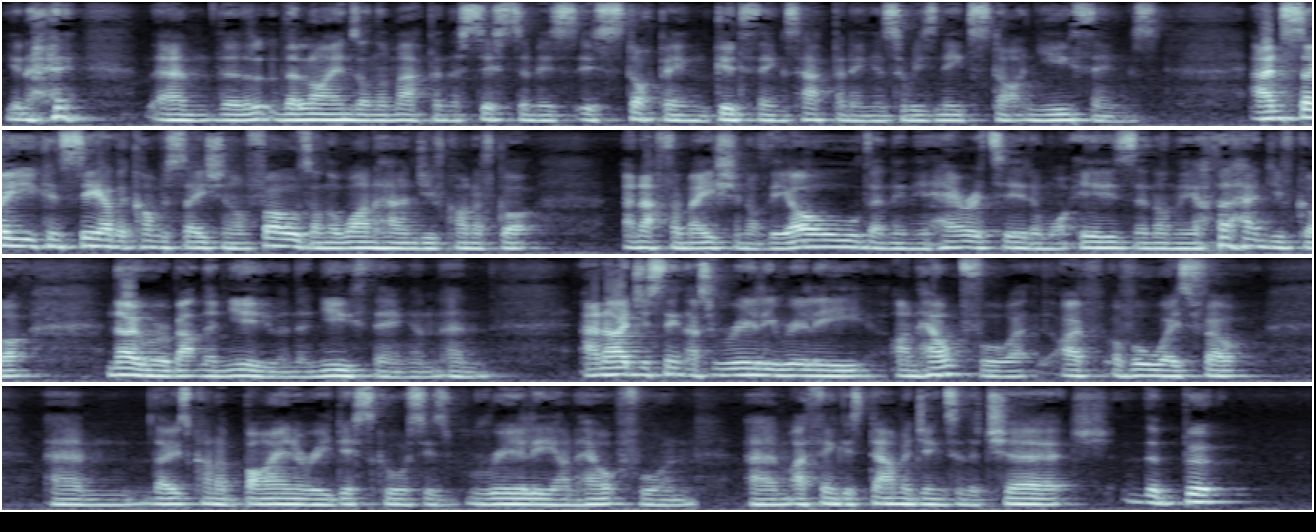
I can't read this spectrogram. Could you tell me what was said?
you know, um, the the lines on the map and the system is is stopping good things happening, and so we need to start new things. And so you can see how the conversation unfolds. On the one hand, you've kind of got an affirmation of the old and the inherited and what is, and on the other hand, you've got no, we're about the new and the new thing, and and and I just think that's really really unhelpful. I've I've always felt. Um, those kind of binary discourses really unhelpful, and um, I think it's damaging to the church. The book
